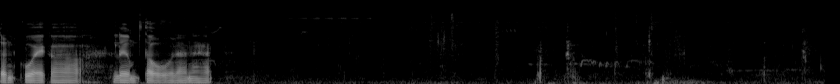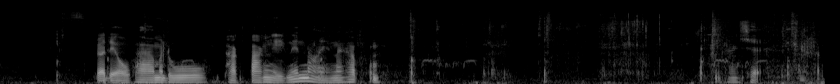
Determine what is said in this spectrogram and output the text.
ต้นกล้วยก็เริ่มโตแล้วนะครับ ก็เดี๋ยวพามาดูผักปังอีกนิดหน่อยนะครับผมข้างแฉะนะครับ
